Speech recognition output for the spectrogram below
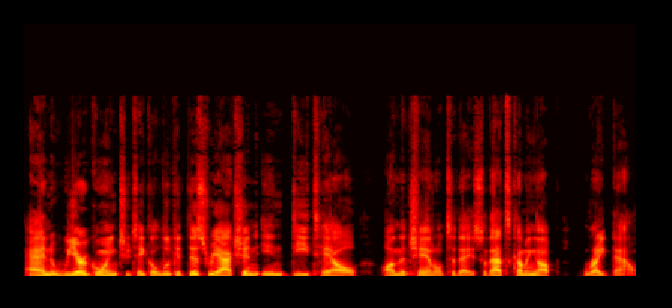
And we are going to take a look at this reaction in detail on the channel today. So that's coming up right now.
